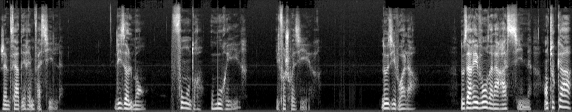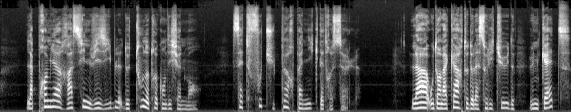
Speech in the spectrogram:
J'aime faire des rimes faciles. L'isolement, fondre ou mourir, il faut choisir. Nous y voilà. Nous arrivons à la racine, en tout cas la première racine visible de tout notre conditionnement, cette foutue peur panique d'être seul. Là où dans la carte de la solitude une quête,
